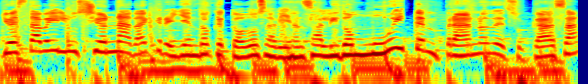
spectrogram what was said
Yo estaba ilusionada creyendo que todos habían salido muy temprano de su casa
